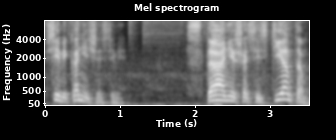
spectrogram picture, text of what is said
всеми конечностями. Станешь ассистентом,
